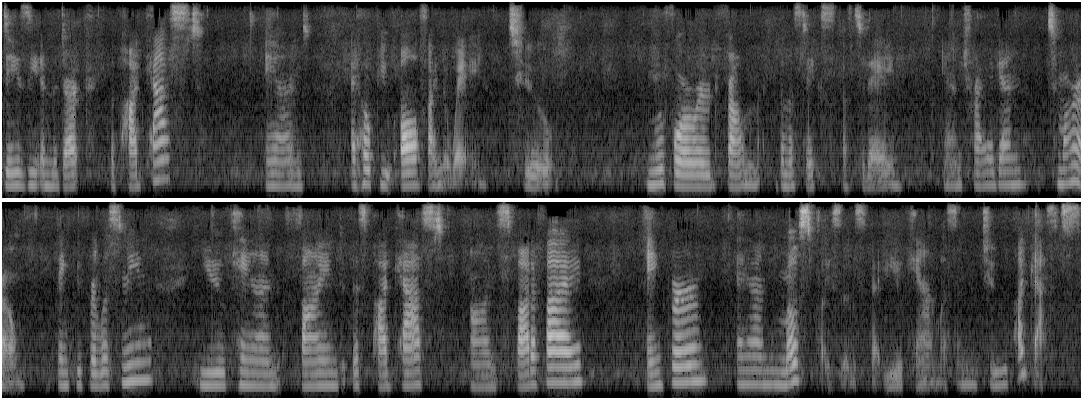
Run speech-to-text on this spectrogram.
Daisy in the Dark, the podcast, and I hope you all find a way to move forward from the mistakes of today and try again tomorrow. Thank you for listening. You can find this podcast on Spotify, Anchor, and most places that you can listen to podcasts.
